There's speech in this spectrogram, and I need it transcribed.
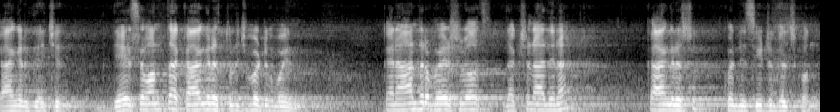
కాంగ్రెస్ గెలిచింది. దేశమంతా కాంగ్రెస్ తుడిచిపెట్టుకుపోయింది. కానీ ఆంధ్రప్రదేశ్లో దక్షిణాదిన కాంగ్రెస్ కొన్ని సీట్లు గెలుచుకుంది.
